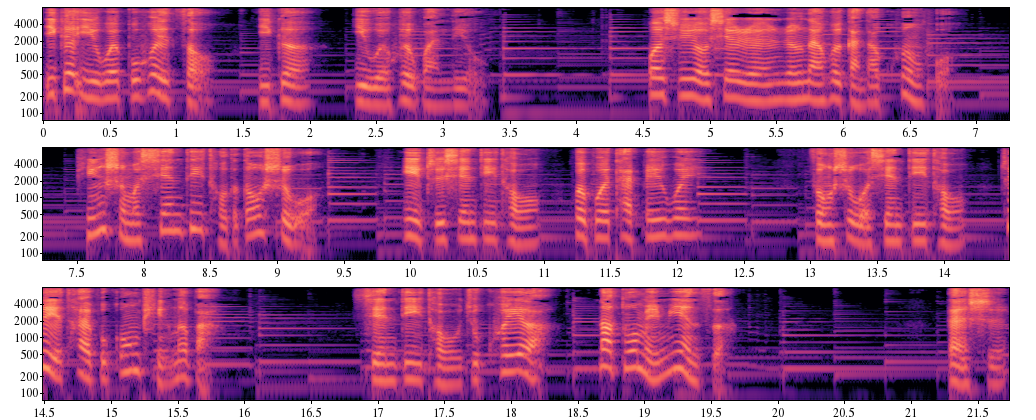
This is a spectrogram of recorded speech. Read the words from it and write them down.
一个以为不会走。一个以为会挽留，或许有些人仍然会感到困惑：凭什么先低头的都是我？一直先低头会不会太卑微？总是我先低头，这也太不公平了吧？先低头就亏了，那多没面子。但是，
